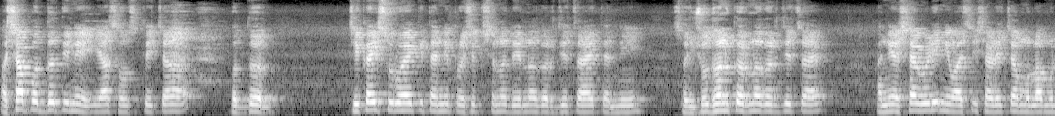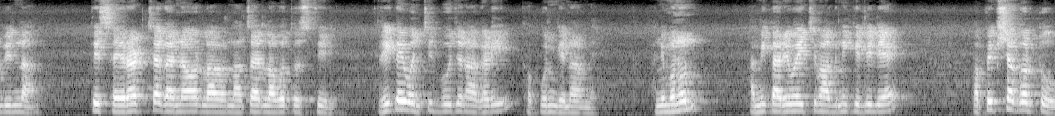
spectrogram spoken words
अशा पद्धतीने या संस्थेच्या बद्दल जे काही सुरू आहे की त्यांनी प्रशिक्षणं देणं गरजेचं आहे त्यांनी संशोधन करणं गरजेचं आहे आणि अशावेळी निवासी शाळेच्या मुलामुलींना ते सैराटच्या गाण्यावर ला नाचायला लावत असतील तर हे काही वंचित बहुजन आघाडी खपवून घेणार नाही. आणि म्हणून आम्ही कार्यवाहीची मागणी केलेली आहे. अपेक्षा करतो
